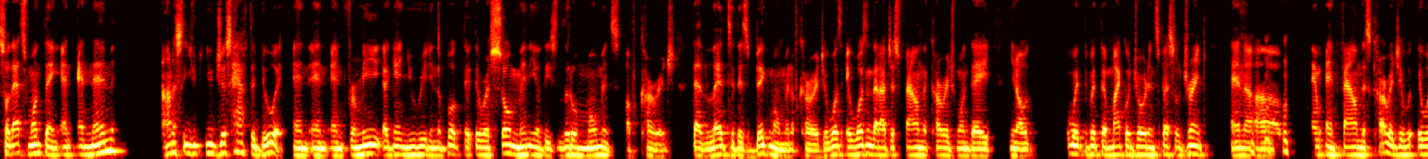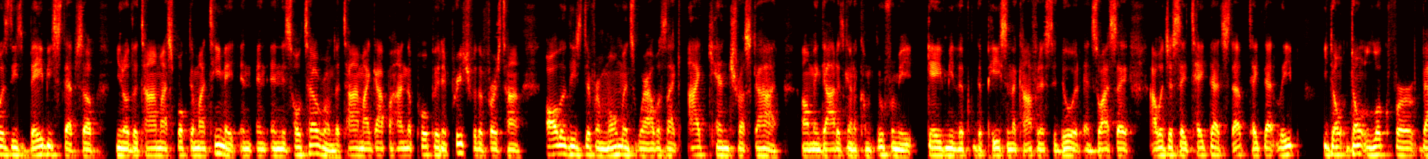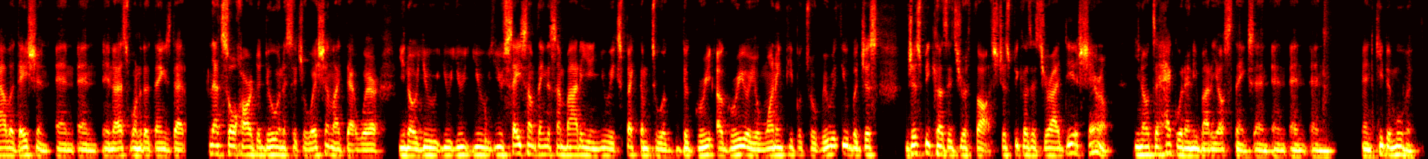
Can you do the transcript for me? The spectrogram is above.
So that's one thing. And, and then honestly, you, you just have to do it. And, and, and for me, again, you reading the book that there were so many of these little moments of courage that led to this big moment of courage. It was, it wasn't that I just found the courage one day, you know, with, with the Michael Jordan special drink and, uh, and, and found this courage. It, w- it, was these baby steps of, you know, the time I spoke to my teammate in, in, in, this hotel room, the time I got behind the pulpit and preached for the first time, all of these different moments where I was like, I can trust God. Um, and God is going to come through for me, gave me the, the peace and the confidence to do it. And so I say, I would just say, take that step, take that leap. You don't, don't look for validation. And, and, and that's one of the things that that's so hard to do in a situation like that where you know you you you you you say something to somebody and you expect them to agree agree or you're wanting people to agree with you but just just because it's your thoughts just because it's your idea share them you know to heck what anybody else thinks and and and and and keep it moving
